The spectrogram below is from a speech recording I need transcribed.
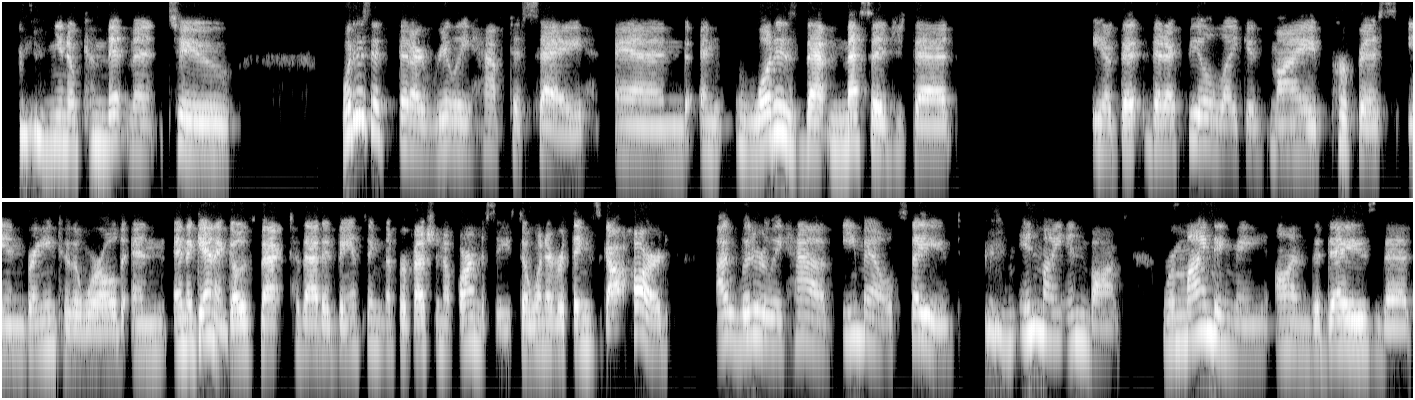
you know, commitment to what is it that I really have to say and and what is that message that you know that that I feel like is my purpose in bringing to the world? And and again it goes back to that advancing the profession of pharmacy. So whenever things got hard I literally have emails saved in my inbox reminding me on the days that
